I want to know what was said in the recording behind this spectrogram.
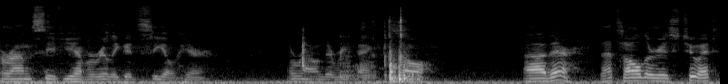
around and see if you have a really good seal here around everything. So uh, there, that's all there is to it.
